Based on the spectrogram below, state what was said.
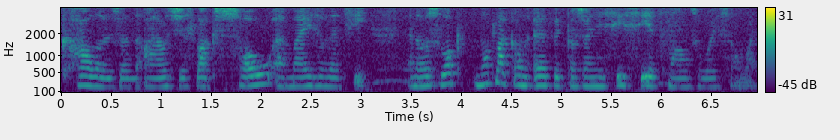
colors, and I was just like so amazed with that sea. And I was like not like on earth because when you see sea, it's miles away somewhere,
